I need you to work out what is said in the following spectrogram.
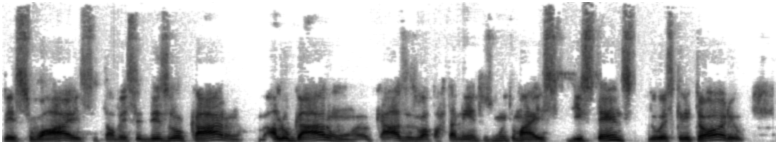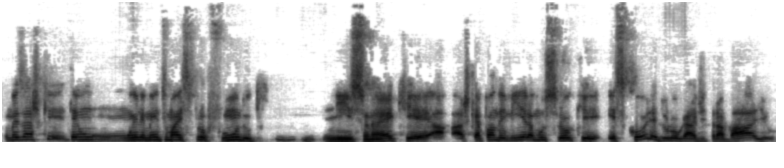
pessoais, talvez se deslocaram, alugaram casas ou apartamentos muito mais distantes do escritório, mas acho que tem um, um elemento mais profundo nisso, né? Que é, acho que a pandemia mostrou que escolha do lugar de trabalho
